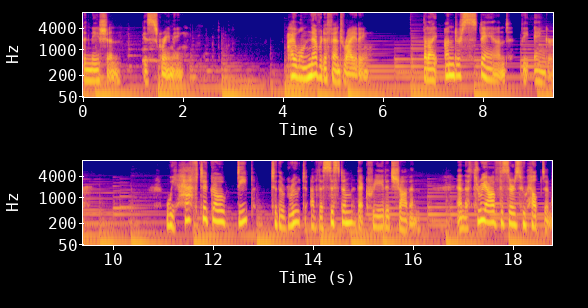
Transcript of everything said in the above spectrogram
the nation is screaming. I will never defend rioting, but I understand the anger. We have to go deep to the root of the system that created Chauvin and the three officers who helped him,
